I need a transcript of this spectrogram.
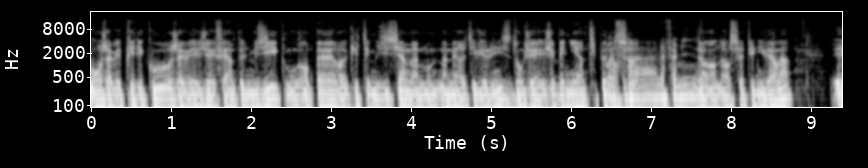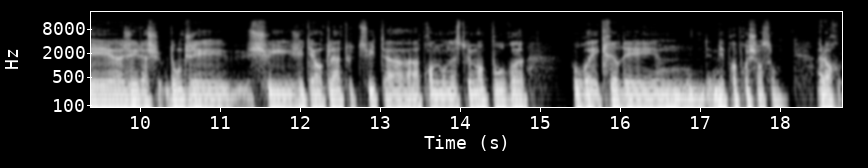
Bon, j'avais pris des cours, j'avais j'avais fait un peu de musique. Mon grand-père euh, qui était musicien, ma, ma mère était violoniste, donc j'ai baigné un petit peu Ouais, dans ça dans la, la famille. dans, dans cet univers-là. Et euh, j'ai donc j'ai je suis j'étais enclin tout de suite à, à prendre mon instrument pour euh, pour écrire des, des- mes propres chansons. Alors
